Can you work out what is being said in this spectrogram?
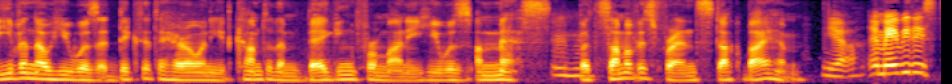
Even though he was addicted to heroin, he'd come to them begging for money. He was a mess. Mm-hmm. But some of his friends stuck by him. Yeah, and maybe this.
